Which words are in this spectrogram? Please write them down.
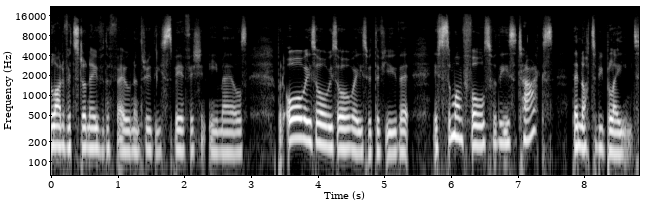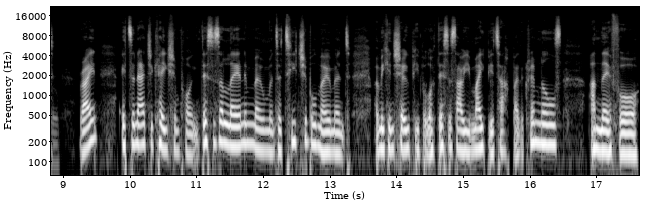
a lot of it's done over the phone and through these spear phishing emails, but always, always, always with the view that if someone falls for these attacks, they're not to be blamed, right? It's an education point. This is a learning moment, a teachable moment, and we can show people, look, this is how you might be attacked by the criminals, and therefore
